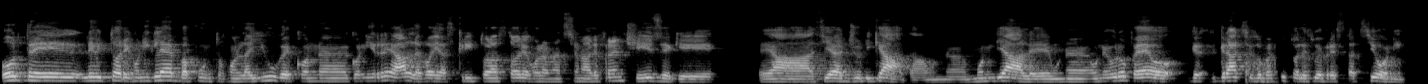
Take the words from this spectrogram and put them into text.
oltre le vittorie con i club, appunto con la Juve e con, con il Real, poi ha scritto la storia con la nazionale francese che ha, si è aggiudicata un mondiale e un, un, europeo g- grazie soprattutto alle sue prestazioni.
